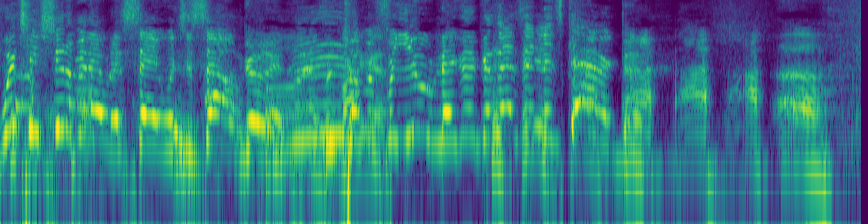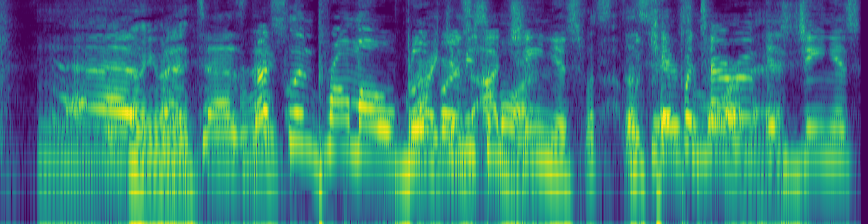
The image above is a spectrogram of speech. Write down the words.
which he should have been able to say, which is sound good. Oh, we my coming God. for you, nigga, because that's in his character. Mm. No, you want Fantastic. Wrestling promo right, give me bloopers some are more. genius. Let's- With let's Ken hear some more, is genius.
